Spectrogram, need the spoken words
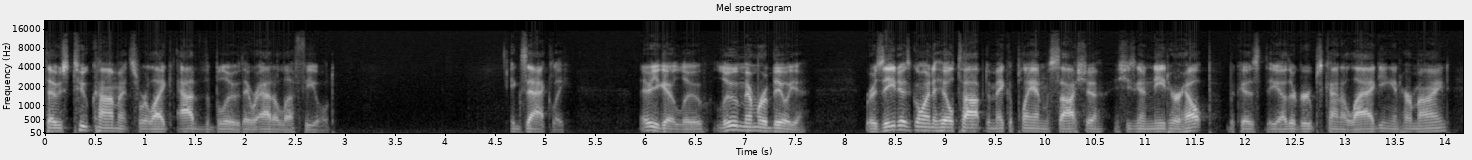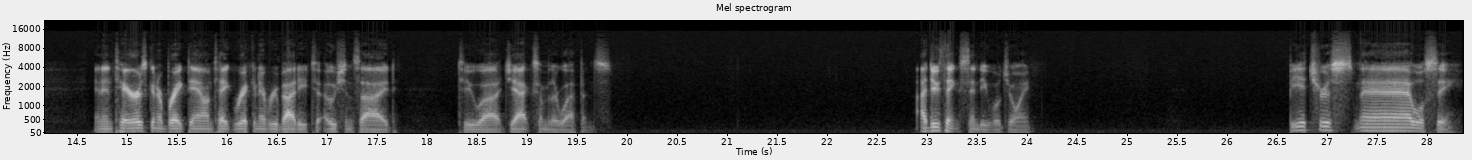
those two comments were like out of the blue. They were out of left field. Exactly. There you go, Lou. Lou memorabilia. Rosita is going to Hilltop to make a plan with Sasha, and she's going to need her help because the other group's kind of lagging in her mind. And then Tara's going to break down, take Rick and everybody to Oceanside to uh, jack some of their weapons. I do think Cyndie will join. Beatrice, nah, we'll see.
